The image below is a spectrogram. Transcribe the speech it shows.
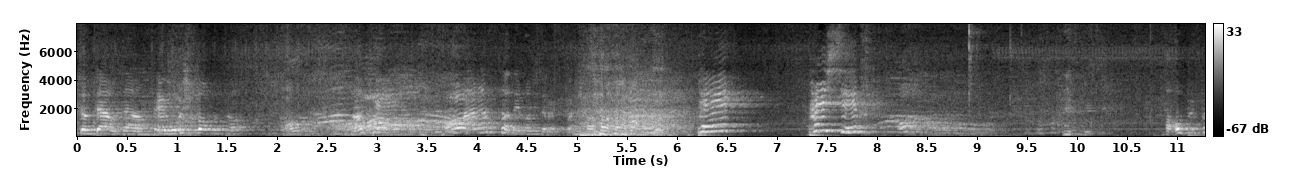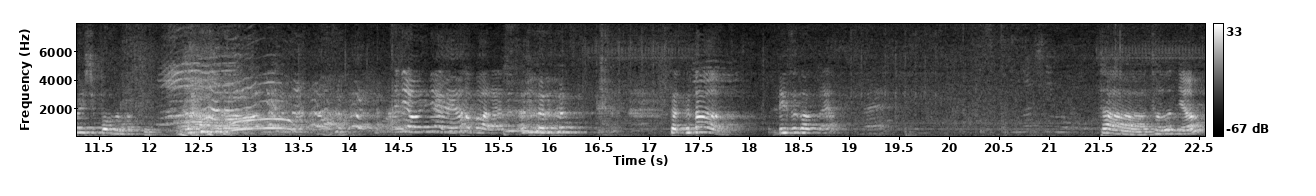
좀 다운 다운. 150번부터. 오케이. 알았어 내 맘대로 할 거야. 180어 180번으로 할게. 아니 언니야 내가 말 자, 그 다음, 리즈 갈까요? 네. 자, 저는요,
